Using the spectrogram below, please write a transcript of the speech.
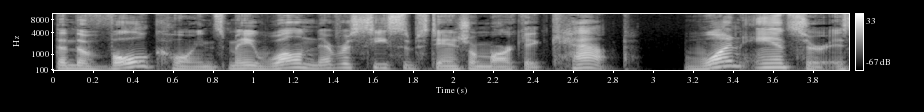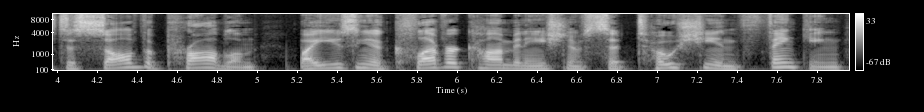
then the Vol coins may well never see substantial market cap. One answer is to solve the problem by using a clever combination of Satoshian thinking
